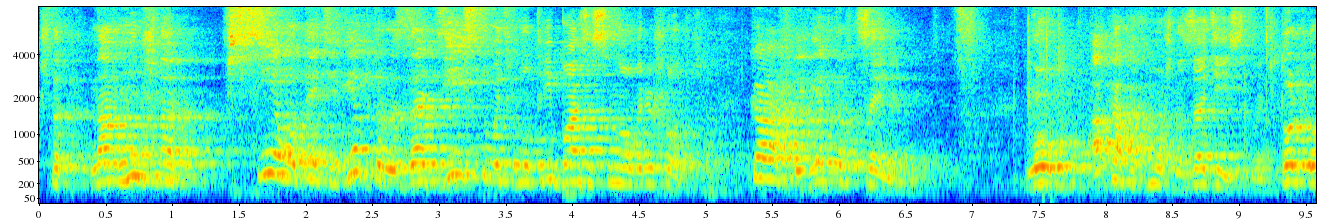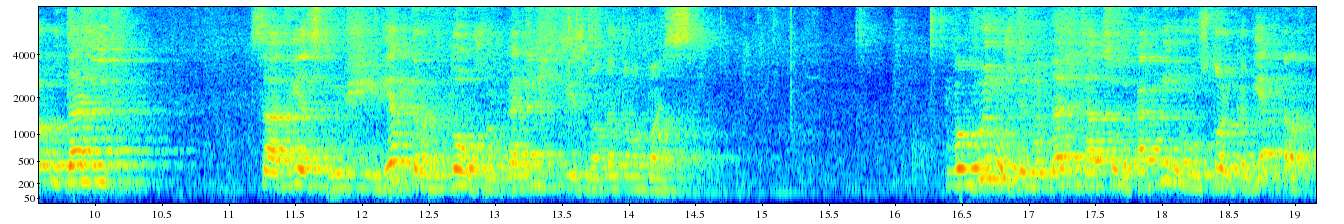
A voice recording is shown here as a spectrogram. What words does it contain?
Что нам нужно все вот эти векторы задействовать внутри базиса новой решетки. Каждый вектор ценен. Ну, а как их можно задействовать? Только удалив соответствующие векторы в должном количестве из вот этого базиса. Вы вынуждены удалить отсюда как минимум столько векторов,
